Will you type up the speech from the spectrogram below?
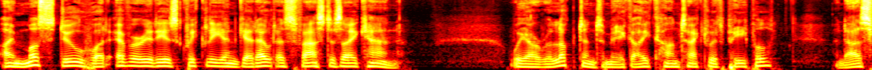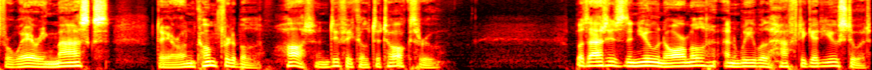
I must do whatever it is quickly and get out as fast as I can. We are reluctant to make eye contact with people, and as for wearing masks, they are uncomfortable, hot, and difficult to talk through. But that is the new normal, and we will have to get used to it.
